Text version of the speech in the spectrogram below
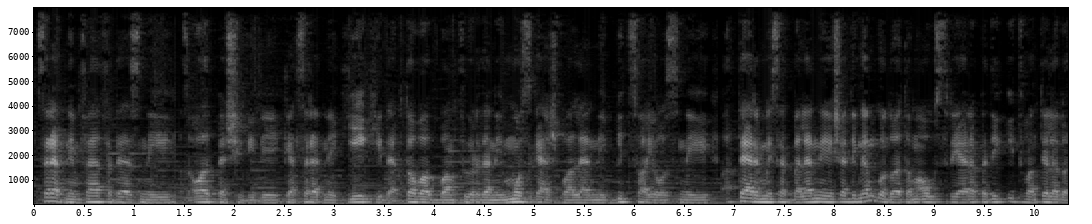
szeretném felfedezni az alpesi vidéket, szeretnék jéghideg tavakban fürdeni, mozgásban lenni, bicajozni, a természetben lenni, és eddig nem gondoltam Ausztriára, pedig itt van tényleg a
